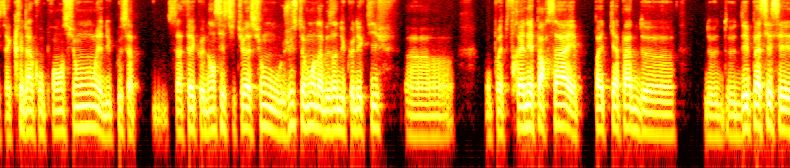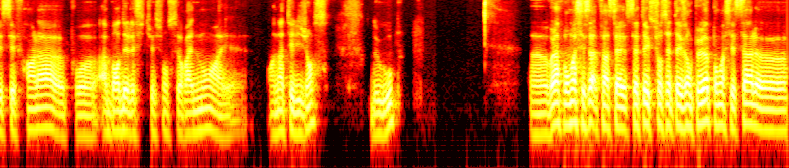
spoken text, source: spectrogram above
ça crée de l'incompréhension. Et du coup, ça, ça, fait que dans ces situations où justement on a besoin du collectif, on peut être freiné par ça et pas être capable de, de, dépasser ces, freins-là pour aborder la situation sereinement et en intelligence de groupe. voilà, pour moi, c'est ça. sur cet exemple-là, pour moi, c'est ça le,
